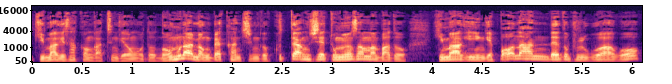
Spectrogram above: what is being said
김학의 사건 같은 경우도 너무나 명백한 증거. 그 당시에 동영상만 봐도 김학의인 게 뻔한데도 불구하고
